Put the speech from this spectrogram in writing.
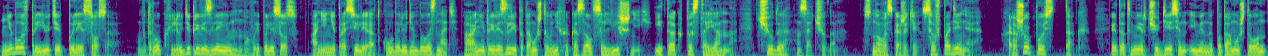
Не было в приюте пылесоса. Вдруг люди привезли им новый пылесос. Они не просили, откуда людям было знать. А они привезли, потому что у них оказался лишний. И так постоянно. Чудо за чудом. Снова скажете «совпадение». Хорошо, пусть так. Этот мир чудесен именно потому, что он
